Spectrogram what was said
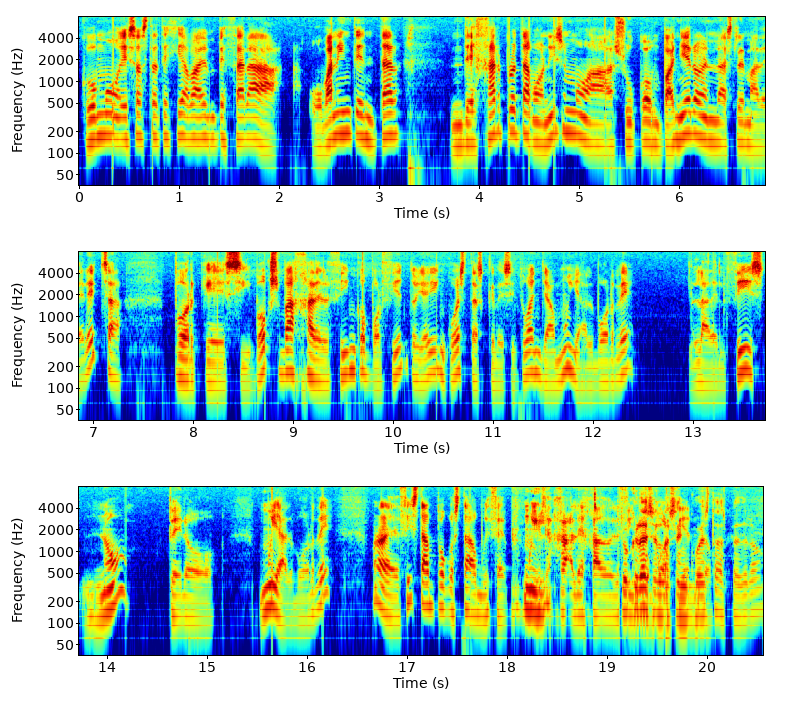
cómo esa estrategia va a empezar a, o van a intentar dejar protagonismo a su compañero en la extrema derecha, porque si Vox baja del 5%, y hay encuestas que le sitúan ya muy al borde, la del CIS no, pero muy al borde. Bueno, la del CIS tampoco estaba muy, muy leja- alejado del 5%. ¿Tú crees en las encuestas, Pedro?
